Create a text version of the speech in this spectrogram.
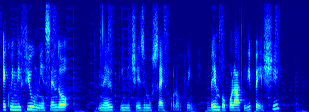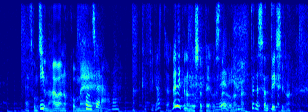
e quindi i fiumi, essendo nel XV secolo, quindi ben popolati di pesci, eh, funzionavano come... funzionava. Ah, che figata, vedi che non lo sapevo sta roba, ma interessantissima.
